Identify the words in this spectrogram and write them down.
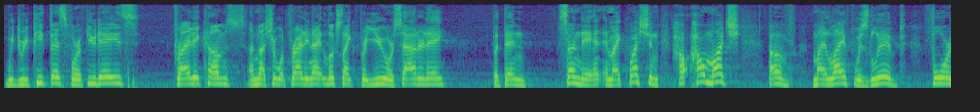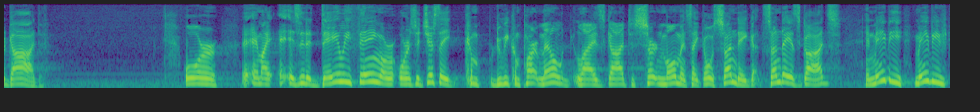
we'd repeat this for a few days. Friday comes. I'm not sure what Friday night looks like for you or Saturday, but then Sunday. And, and my question how, how much of my life was lived for God? Or am I, is it a daily thing or, or is it just a, do we compartmentalize God to certain moments? Like, oh, Sunday, Sunday is God's. And maybe, maybe,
